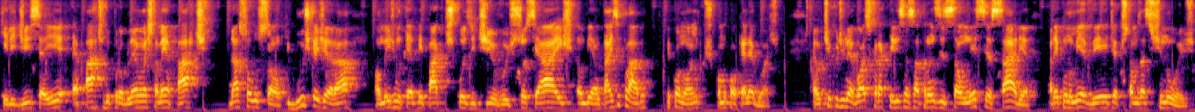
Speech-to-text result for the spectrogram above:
Que ele disse aí é parte do problema, mas também é parte da solução, que busca gerar, ao mesmo tempo, impactos positivos sociais, ambientais e, claro, econômicos, como qualquer negócio. É o tipo de negócio que caracteriza essa transição necessária para a economia verde a que estamos assistindo hoje.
